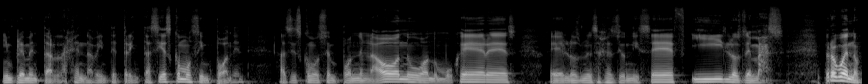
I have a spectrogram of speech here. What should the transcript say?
implementar la Agenda 2030. Así es como se imponen. Así es como se imponen la ONU, ONU Mujeres, eh, los mensajes de UNICEF y los demás. Pero bueno,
